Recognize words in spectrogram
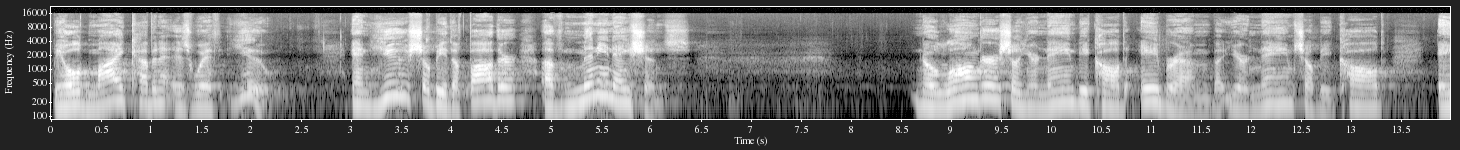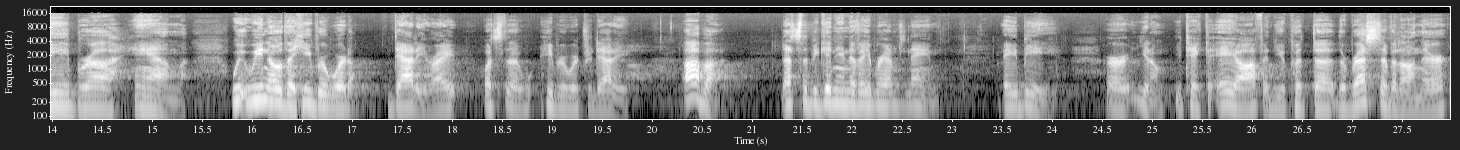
Behold, my covenant is with you, and you shall be the father of many nations. No longer shall your name be called Abram, but your name shall be called Abraham. We, we know the Hebrew word daddy, right? What's the Hebrew word for daddy? Abba. That's the beginning of Abraham's name, A-B. Or, you know, you take the A off and you put the, the rest of it on there.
